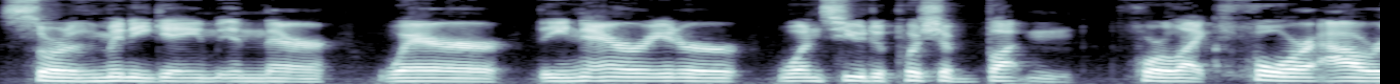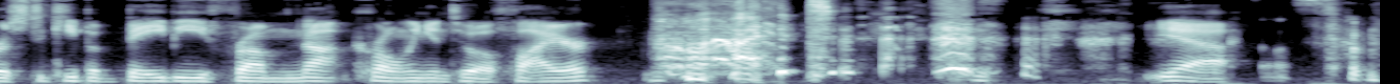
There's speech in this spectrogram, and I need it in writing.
sort of mini game in there where the narrator wants you to push a button for like four hours to keep a baby from not crawling into a fire. what? Yeah. awesome.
